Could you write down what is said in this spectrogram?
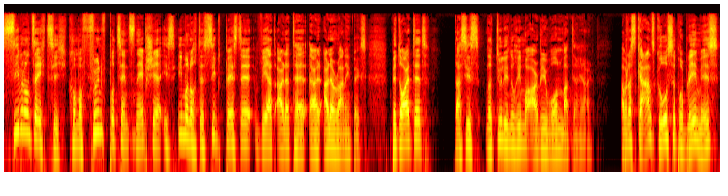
67,5% Snapshare ist immer noch der siebtbeste Wert aller, aller Running Backs. Bedeutet, das ist natürlich noch immer RB1-Material. Aber das ganz große Problem ist,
